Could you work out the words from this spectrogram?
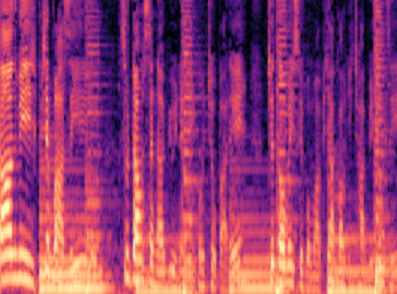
သားသမီးဖြစ်ပါစေလို့ဆုတောင်းဆန္ဒပြုနေတယ်ဒီကုန်းချုပ်ပါတယ်ချစ်တော်မိတ်ဆွေပေါ်မှာဖရာကောင်းကြီးချပေးပါစေ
